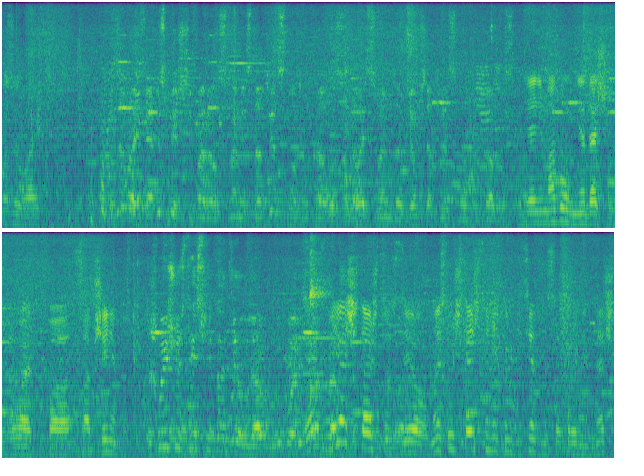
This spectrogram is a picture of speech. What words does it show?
Вызывайте. Вызывайте, обеспечьте, пожалуйста, на место ответственного руководства. Давайте с вами дождемся ответственного руководства. Я не могу, мне дальше вызывают по сообщениям. Так вы еще здесь не доделали, а вы говорите, Я, как я дальше считаю, что вызывать. сделал. Но если вы считаете, что некомпетентный сотрудник, значит,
